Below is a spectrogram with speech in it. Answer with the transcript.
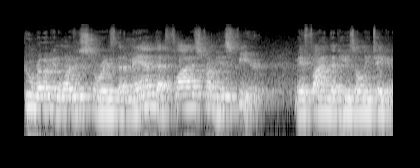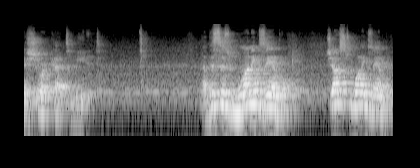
who wrote in one of his stories that a man that flies from his fear may find that he has only taken a shortcut to meet it. Now, this is one example just one example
